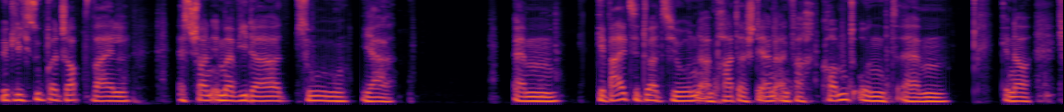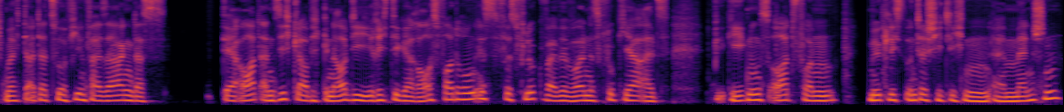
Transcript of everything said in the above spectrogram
wirklich super Job, weil es schon immer wieder zu ja, ähm, Gewaltsituationen am Praterstern einfach kommt und ähm, Genau. Ich möchte dazu auf jeden Fall sagen, dass der Ort an sich, glaube ich, genau die richtige Herausforderung ist fürs Flug, weil wir wollen das Flug ja als Begegnungsort von möglichst unterschiedlichen äh, Menschen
